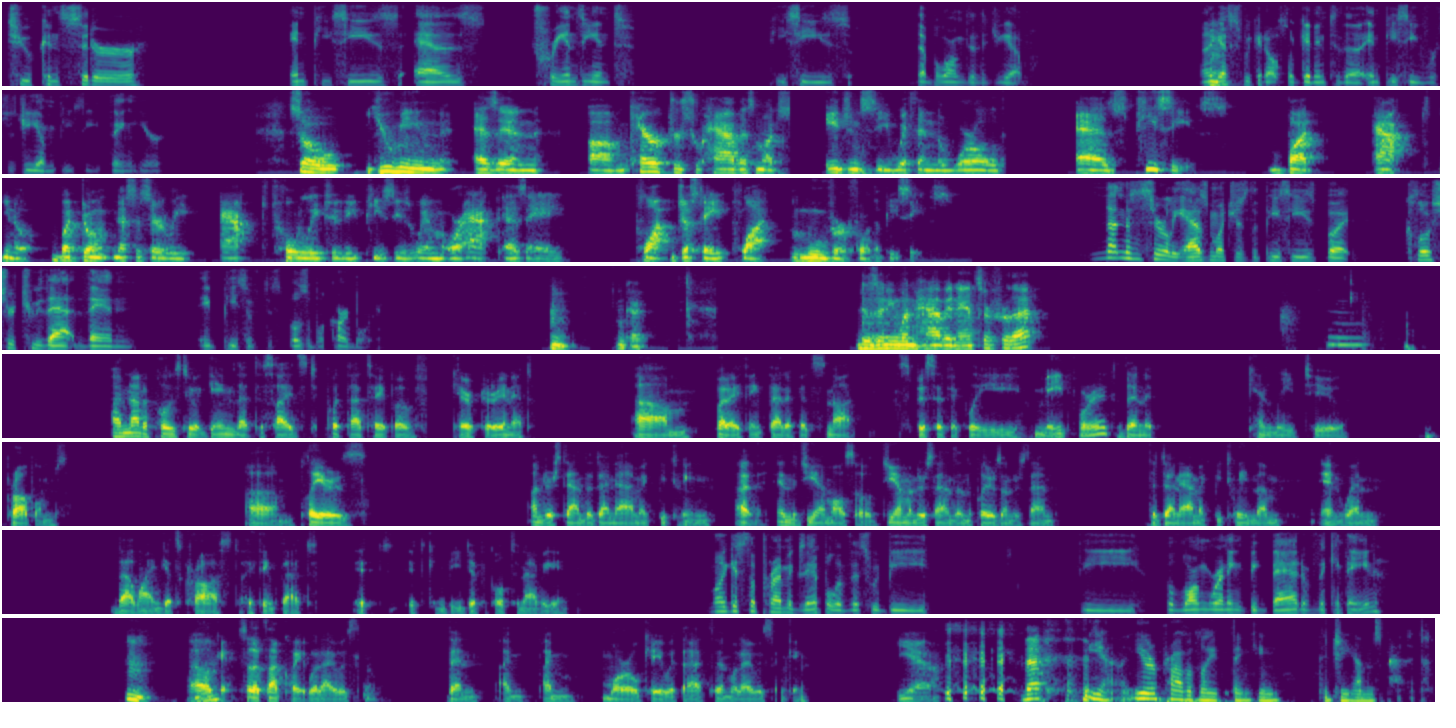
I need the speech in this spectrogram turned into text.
to consider NPCs as transient PCs that belong to the GM? I Hmm. guess we could also get into the NPC versus GM PC thing here. So you mean as in um, characters who have as much agency within the world as PCs, but act, you know, but don't necessarily act totally to the PC's whim or act as a plot, just a plot mover for the PCs. Not necessarily as much as the PCs, but closer to that than a piece of disposable cardboard. Okay. Does anyone have an answer for that? I'm not opposed to a game that decides to put that type of character in it. Um, but I think that if it's not specifically made for it, then it can lead to problems. Um, players understand the dynamic between, uh, and the GM also. GM understands and the players understand the dynamic between them. And when that line gets crossed, I think that it it can be difficult to navigate. Well, I guess the prime example of this would be the the long running big bad of the campaign. Hmm. Oh, Mhm. okay, so that's not quite what I was. Then I'm I'm more okay with that than what I was thinking. Yeah. That yeah, you're probably thinking the GM's pet.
